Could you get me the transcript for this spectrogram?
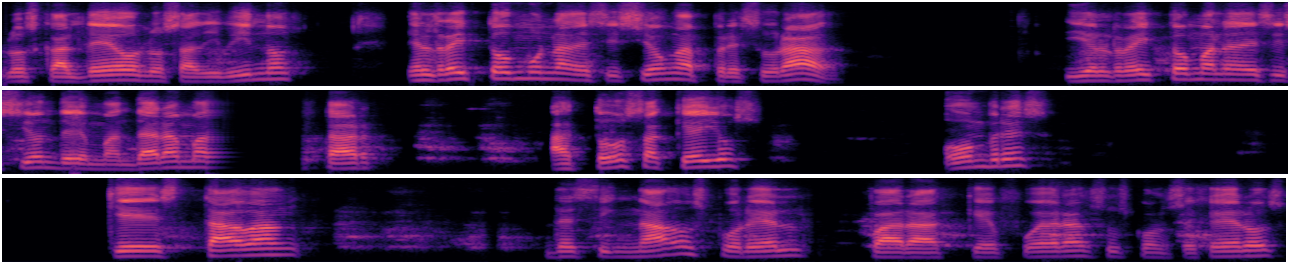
los caldeos, los adivinos, el rey toma una decisión apresurada y el rey toma la decisión de mandar a matar a todos aquellos hombres que estaban designados por él para que fueran sus consejeros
